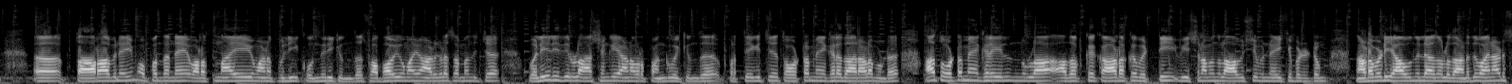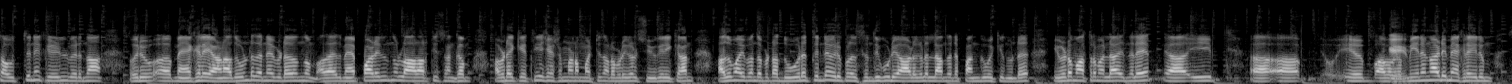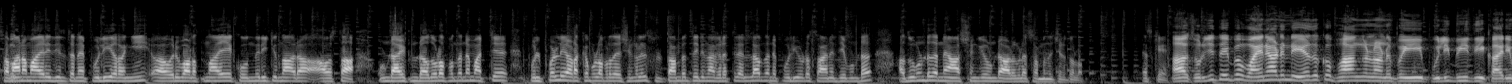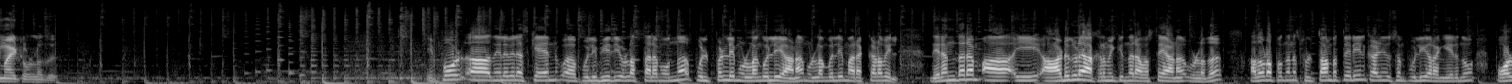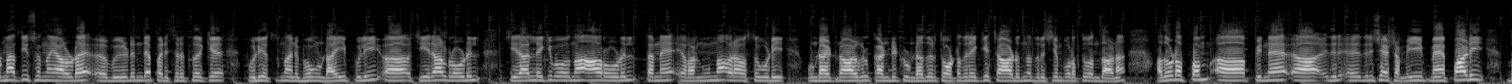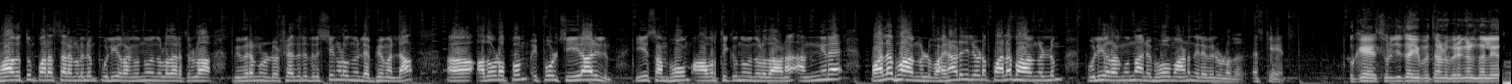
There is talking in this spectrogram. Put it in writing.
താറാവിനെയും ഒപ്പം തന്നെ വളർത്തുനായയുമാണ് പുലി കൊന്നിരിക്കുന്നത്. സ്വാഭാവികമായും ആളുകളെ സംബന്ധിച്ച് വലിയ രീതിയിലുള്ള ആശങ്കയാണ് അവർ പങ്കുവെക്കുന്നത്. പ്രത്യേകിച്ച് തോട്ടം മേഖല ധാരാളമുണ്ട്. ആ തോട്ടം മേഖലയിൽ നിന്നുള്ള അതൊക്കെ കാടൊക്കെ വെട്ടി വീശണമെന്നുള്ള ആവശ്യം ഉന്നയിക്കപ്പെട്ടിട്ടും നടപടിയാവുന്നില്ല എന്നുള്ളതാണ് ഇത് വയനാട് സൗത്തിന് കീഴിൽ വരുന്ന ഒരു മേഖലയാണ്. അതുകൊണ്ട് തന്നെ ഇവിടെ നിന്നും അതായത് മേപ്പാടിയിൽ നിന്നുള്ള ആർ ആർ ടി സംഘം അവിടേക്ക് എത്തിയ ശേഷം വേണം മറ്റു നടപടികൾ സ്വീകരിക്കാൻ. അതുമായി ബന്ധപ്പെട്ട ദൂരത്തിന്റെ ഒരു പ്രതിസന്ധി കൂടി ആളുകളെല്ലാം തന്നെ പങ്കുവെക്കുന്നുണ്ട് ഇവിടെ മാത്രമല്ല ഇന്നലെ ഈ മീനങ്ങാടി മേഖലയിലും സമാനമായ രീതിയിൽ തന്നെ പുലി ഇറങ്ങി ഒരു വളർത്തുനായെ കൊന്നിരിക്കുന്ന ഒരു അവസ്ഥ ഉണ്ടായിട്ടുണ്ട്. അതോടൊപ്പം തന്നെ മറ്റ് പുൽപ്പള്ളി അടക്കമുള്ള പ്രദേശങ്ങളിൽ സുൽത്താൻ ബത്തേരി നഗരത്തിലെല്ലാം തന്നെ പുലിയുടെ സാന്നിധ്യമുണ്ട്. അതുകൊണ്ട് തന്നെ ആശങ്കയുണ്ട് ആളുകളെ സംബന്ധിച്ചിടത്തോളം. ആ സുർജിത്ത് ഇപ്പൊ വയനാടിന്റെ ഏതൊക്കെ ഭാഗങ്ങളിലാണ് ഇപ്പൊ ഈ പുലിഭീതി കാര്യമായിട്ടുള്ളത്? ഇപ്പോൾ നിലവിൽ എസ് കെ എൻ പുലിഭീതിയുള്ള സ്ഥലം ഒന്ന് പുൽപ്പള്ളി മുള്ളംകൊല്ലിയാണ്. മുള്ളംകൊല്ലി മരക്കടവിൽ നിരന്തരം ഈ ആടുകളെ ആക്രമിക്കുന്ന ഒരു അവസ്ഥയാണ് ഉള്ളത്. അതോടൊപ്പം തന്നെ സുൽത്താൻ ബത്തേരിയിൽ കഴിഞ്ഞ ദിവസം പുലി ഇറങ്ങിയിരുന്നു. പോൾ മാത്യൂസ് എന്നയാളുടെ വീടിന്റെ പരിസരത്തേക്ക് പുലി എത്തുന്ന അനുഭവം ഉണ്ടായി. പുലി ചീരാൽ റോഡിൽ ചീരാലിലേക്ക് പോകുന്ന ആ റോഡിൽ തന്നെ ഇറങ്ങുന്ന ഒരവസ്ഥ കൂടി ഉണ്ടായിട്ടുണ്ട്. ആളുകൾ കണ്ടിട്ടുണ്ട്. അതൊരു തോട്ടത്തിലേക്ക് ചാടുന്ന ദൃശ്യം പുറത്തു വന്നതാണ്. അതോടൊപ്പം പിന്നെ ഇതിനുശേഷം ഈ മേപ്പാടി ഭാഗത്തും പല സ്ഥലങ്ങളിലും പുലി ഇറങ്ങുന്നു എന്നുള്ള തരത്തിലുള്ള വിവരങ്ങളുണ്ട്. പക്ഷേ അതിന് ദൃശ്യങ്ങളൊന്നും ലഭ്യമല്ല അതോടൊപ്പം ഇപ്പോൾ ചീരാലിലും ഈ സംഭവം ആവർത്തിക്കുന്നു എന്നുള്ളതാണ്. അങ്ങനെ പല ഭാഗങ്ങളിലും വയനാട് ജില്ലയുടെ പല ഭാഗങ്ങളിലും പുലി ഇറങ്ങുന്ന അനുഭവമാണ് നിലവിലുള്ളത്. S K N. Okay Surjith അയ്യപ്പത്താണ് വിവരങ്ങൾ നല്ല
